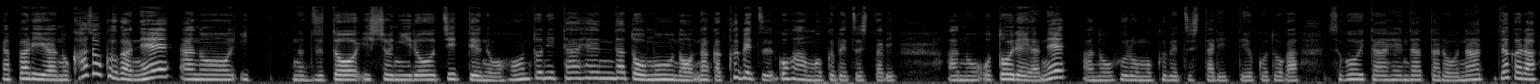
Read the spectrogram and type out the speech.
やっぱりあの家族がねあのいずっと一緒にいるお家っていうのは本当に大変だと思うの。なんか区別ご飯も区別したりあのおトイレやねあのお風呂も区別したりっていうことがすごい大変だったろうな。だから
